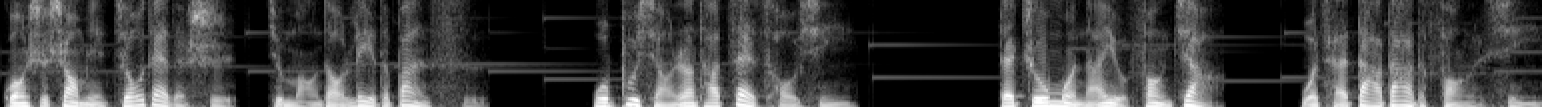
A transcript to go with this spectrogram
光是上面交代的事就忙到累得半死。我不想让他再操心。待周末男友放假。我才大大的放了心，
